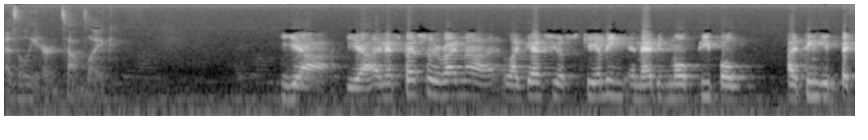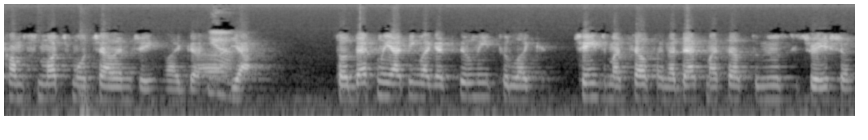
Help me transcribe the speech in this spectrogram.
as a leader. It sounds like. Yeah, yeah, and especially right now, like as you're scaling and adding more people, I think it becomes much more challenging. Like, uh, yeah. yeah. So definitely, I think like I still need to like change myself and adapt myself to new situation,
